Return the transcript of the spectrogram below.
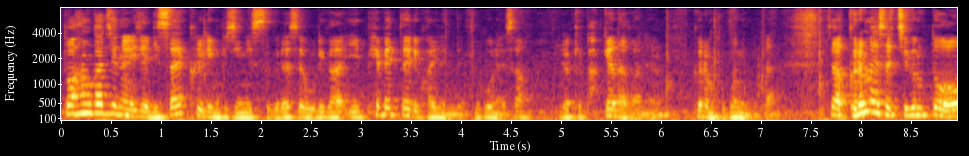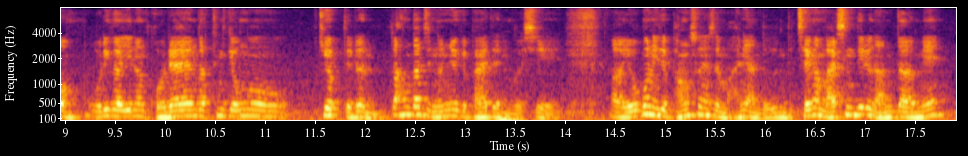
또 한 가지는 이제 리사이클링 비즈니스. 그래서 우리가 이 폐배터리 관련된 부분에서 이렇게 바뀌어 나가는 그런 부분입니다. 자 그러면서 지금 또 우리가 이런 고려아인 같은 경우 기업들은 또 한 가지 눈여겨봐야 되는 것이 어, 요거는 이제 방송에서 많이 안 나오는데 제가 말씀드리고 난 다음에 어,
